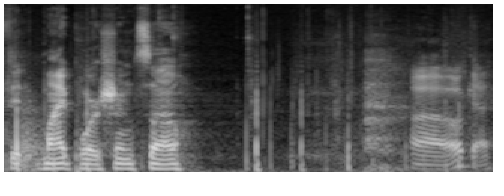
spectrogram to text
fit my portion, so Oh, okay.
